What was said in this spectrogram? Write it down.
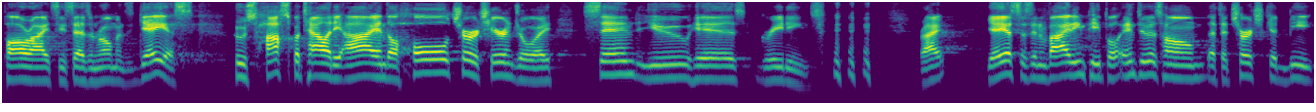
Paul writes, he says in Romans, Gaius, whose hospitality I and the whole church here enjoy, send you his greetings. right? Gaius is inviting people into his home that the church could meet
